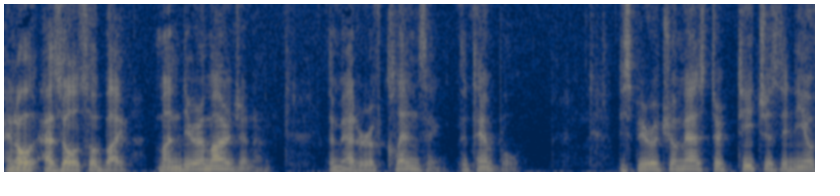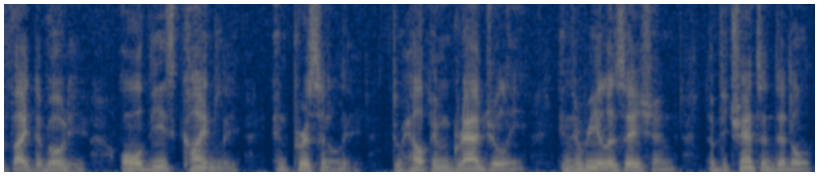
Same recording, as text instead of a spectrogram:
and as also by mandira marjana, the matter of cleansing the temple. The spiritual master teaches the neophyte devotee all these kindly and personally to help him gradually in the realization of the transcendental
